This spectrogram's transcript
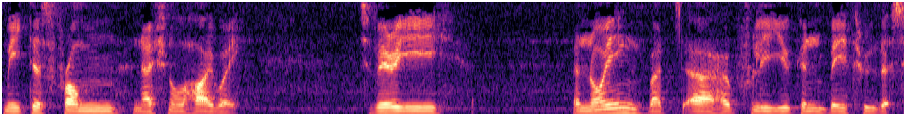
meters from National Highway. It's very annoying, but uh, hopefully you can bear through this.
